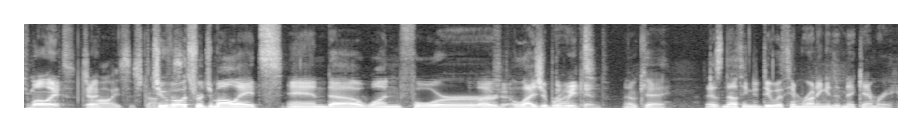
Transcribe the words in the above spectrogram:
Jamal Aytes. Okay. Jamal, he's the strongest. Two votes for Jamal Aytes and uh, one for Elijah. Elijah, The Bryant. weekend. Okay. That has nothing to do with him running into Nick Emery.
